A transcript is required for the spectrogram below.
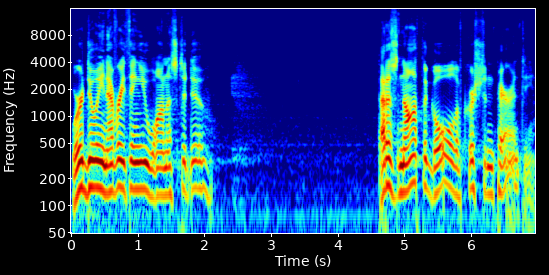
we're doing everything you want us to do. That is not the goal of Christian parenting.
